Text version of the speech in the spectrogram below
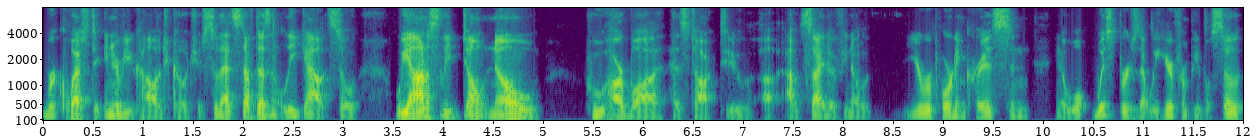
request to interview college coaches, so that stuff doesn't leak out. So we honestly don't know who Harbaugh has talked to uh, outside of you know your reporting, Chris, and you know whispers that we hear from people. So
